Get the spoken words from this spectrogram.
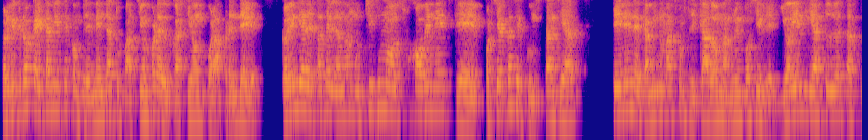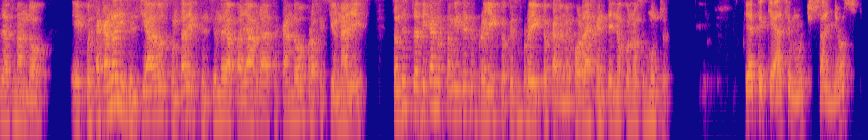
porque creo que ahí también se complementa tu pasión por educación, por aprender, que hoy en día le estás ayudando a muchísimos jóvenes que por ciertas circunstancias tienen el camino más complicado, más no imposible. Y hoy en día tú lo estás plasmando eh, pues sacando licenciados con tal extensión de la palabra, sacando profesionales. Entonces, platícanos también de ese proyecto, que es un proyecto que a lo mejor la gente no conoce mucho. Fíjate que hace muchos años,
